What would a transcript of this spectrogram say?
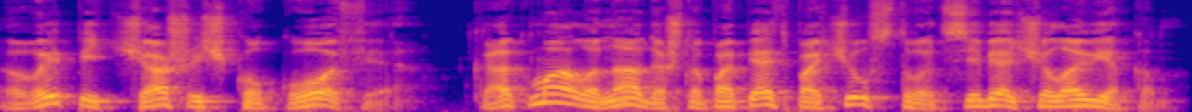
выпить чашечку кофе. Как мало надо, чтобы опять почувствовать себя человеком».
